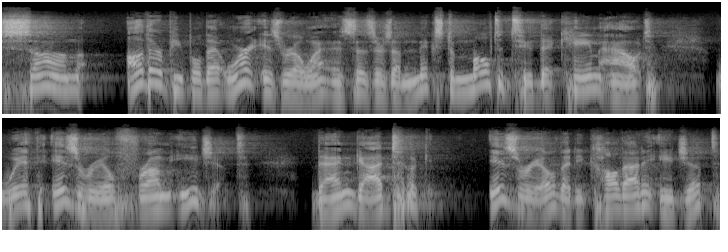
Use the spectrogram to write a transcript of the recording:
some other people that weren't Israel went, and it says there's a mixed multitude that came out with Israel from Egypt. Then God took Israel, that he called out of Egypt,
